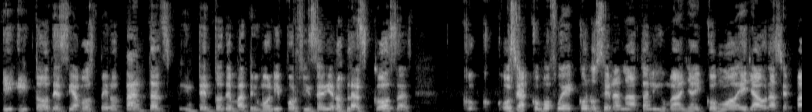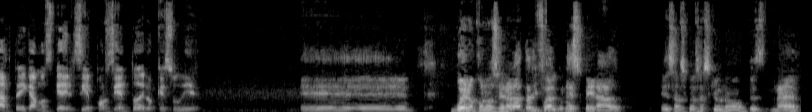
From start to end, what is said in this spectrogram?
Y, todos decíamos, pero tantos intentos de matrimonio y por fin se dieron las cosas. O sea, ¿cómo fue conocer a Natalie Umaña y cómo ella ahora hace parte, digamos que del 100% de lo que es su vida? Eh, bueno, conocer a Natalie fue algo inesperado esas cosas que uno, pues nada,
